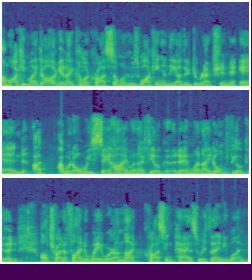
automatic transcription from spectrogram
I'm walking my dog and I come across someone who's walking in the other direction, and I, I would always say hi when I feel good, and when I don't feel good, I'll try to find a way where I'm not crossing paths with anyone.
